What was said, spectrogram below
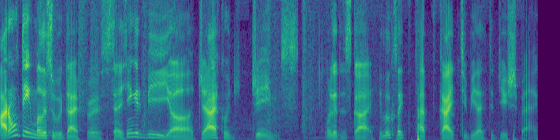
I don't think Melissa would die first. I think it'd be, uh, Jack or James. Look at this guy. He looks like the type of guy to be like the douchebag.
